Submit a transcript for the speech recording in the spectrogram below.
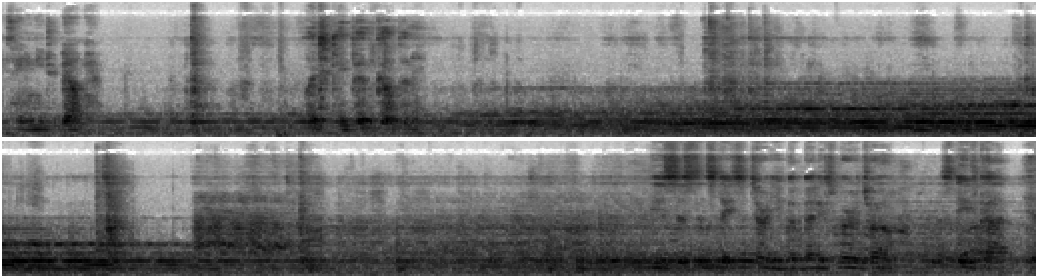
He said he needs you down there. Assistant state's attorney in Benbenek's murder trial, Steve Cott. Yeah.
